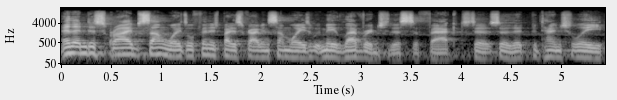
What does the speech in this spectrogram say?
and then describe some ways, we'll finish by describing some ways we may leverage this effect so, so that potentially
